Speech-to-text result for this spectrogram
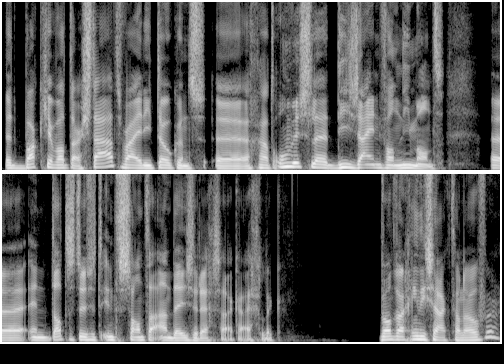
het bakje wat daar staat, waar je die tokens gaat omwisselen, die zijn van niemand. en dat is dus het interessante aan deze rechtszaak eigenlijk. Want waar ging die zaak dan over?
